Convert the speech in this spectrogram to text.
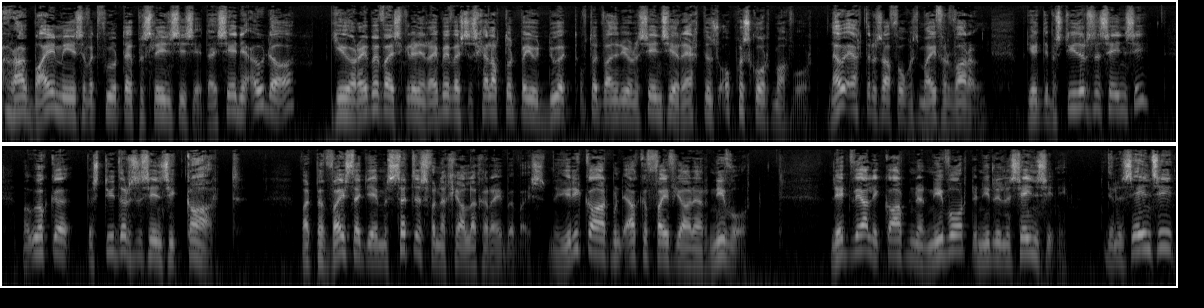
raak baie mense wat voertuigbeslensies het. Hy sê in die ou dae, jy jou rybewys kry en rybewys is geldig tot by jou dood of tot wanneer jou lisensie regtens opgeskort mag word. Nou egter is daar volgens my verwarring. Jy het 'n bestuurderslisensie, maar ook 'n bestuurderslisensie kaart wat bewys dat jy 'n besit is van 'n geldige rybewys. Nou hierdie kaart moet elke 5 jaar hernu word. Let wel, die kaart moet hernu word en nie die lisensie nie. Die lisensie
